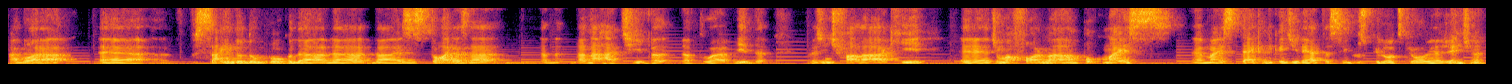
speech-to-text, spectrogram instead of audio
Agora, é, saindo de um pouco da, da, das histórias, da, da, da narrativa da tua vida, para a gente falar aqui é, de uma forma um pouco mais, é, mais técnica e direta assim, para os pilotos que ouvem a gente, né?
